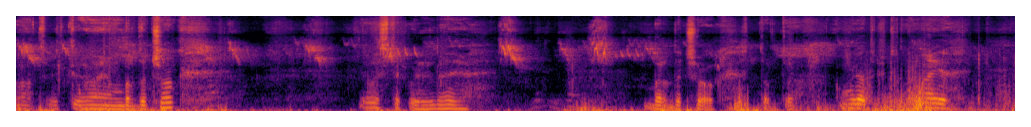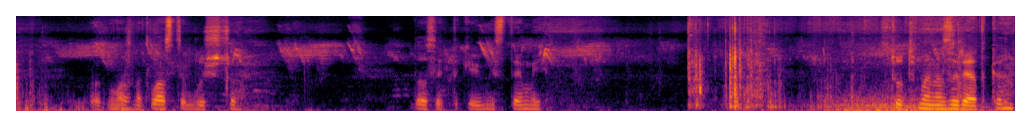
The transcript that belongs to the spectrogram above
От, відкриваємо бардачок. І ось так виглядає бардачок. Тобто акумуляторів тут немає. От можна класти будь-що. Досить такий вмістимий. Тут в мене зарядка.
